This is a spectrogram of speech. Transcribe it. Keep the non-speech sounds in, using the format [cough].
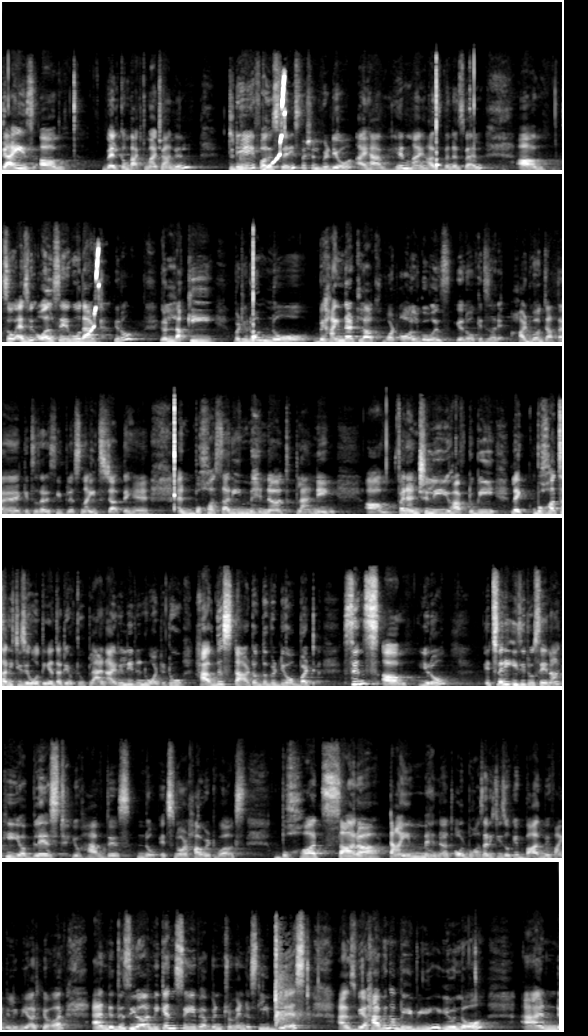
Guys, um, welcome back to my channel. Today, for this very special video, I have him, my husband, as well. Um, so, as we all say, wo that you know, you're lucky, but you don't know behind that luck what all goes. You know, कितने सारे hard work जाता है, कितने सारे sleepless nights जाते हैं, and बहुत सारी मेहनत, planning. Financially you have to be like बहुत सारी चीज़ें होती हैं that you have to plan I really didn't wanted to have the start of the video but since you know it's very easy to say ना कि you are blessed, you have this. No, it's not how it works. बहुत सारा time मेहनत और बहुत सारी चीज़ों के बाद में finally we are here and this year we can say we have been tremendously blessed as we are having a baby you know and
